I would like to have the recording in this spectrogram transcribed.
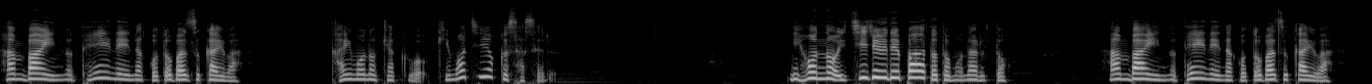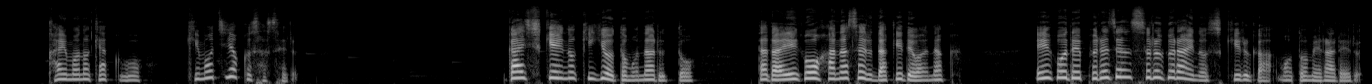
販売員の丁寧な言葉遣いは買い物客を気持ちよくさせる。日本の一流デパートともなると販売員の丁寧な言葉遣いは買い物客を気持ちよくさせる外資系の企業ともなるとただ英語を話せるだけではなく英語でプレゼンするぐらいのスキルが求められる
